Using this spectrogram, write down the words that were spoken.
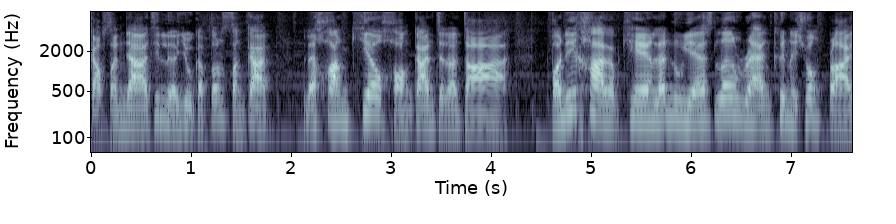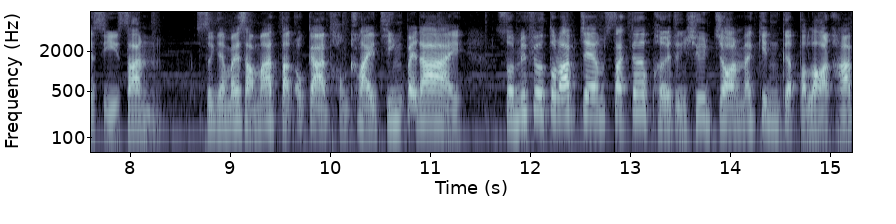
กับสัญญาที่เหลืออยู่กับต้นสังกัด และความเขี้ยวของการเจรจา ตอนนี้ข่าวกับเคนและนูเยสเริ่มแรงขึ้นในช่วงปลายซีซั่น ซึ่งยังไม่สามารถตัดโอกาสของใครทิ้งไปได้ ส่วนมิฟิลด์ตัวรับเจมส์ซักเกอร์เผยถึงชื่อจอห์นแมกกินเกือบตลอดครับ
